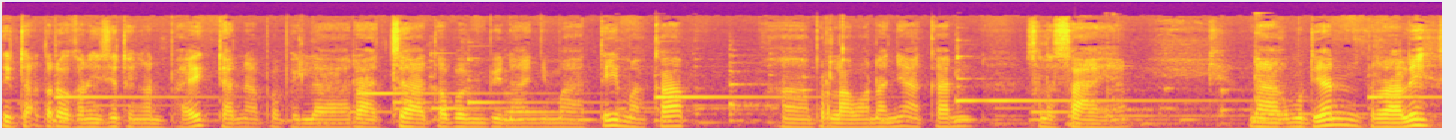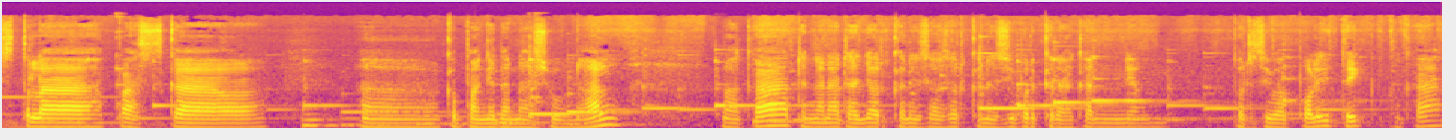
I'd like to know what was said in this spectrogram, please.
tidak terorganisir dengan baik dan apabila raja atau pemimpinannya mati maka uh, perlawanannya akan selesai ya. Nah kemudian beralih setelah pasca uh, kebangkitan nasional maka dengan adanya organisasi-organisasi pergerakan yang bersifat politik maka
